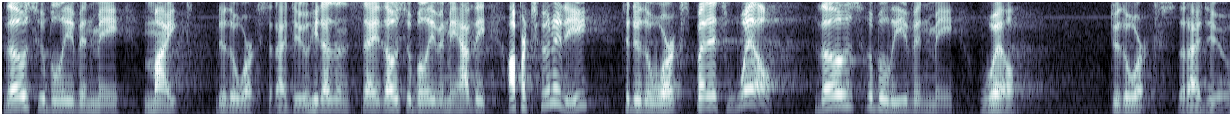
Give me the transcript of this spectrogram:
Those who believe in me might do the works that I do. He doesn't say, Those who believe in me have the opportunity to do the works, but it's will. Those who believe in me will do the works that I do.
